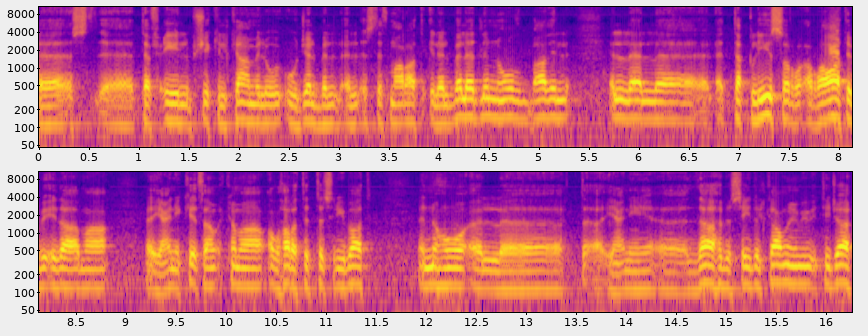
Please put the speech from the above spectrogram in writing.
آه، تفعيل بشكل كامل وجلب الاستثمارات إلى البلد للنهوض بهذه التقليص الرواتب إذا ما يعني كما أظهرت التسريبات إنه يعني ذاهب السيد الكاظمي باتجاه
